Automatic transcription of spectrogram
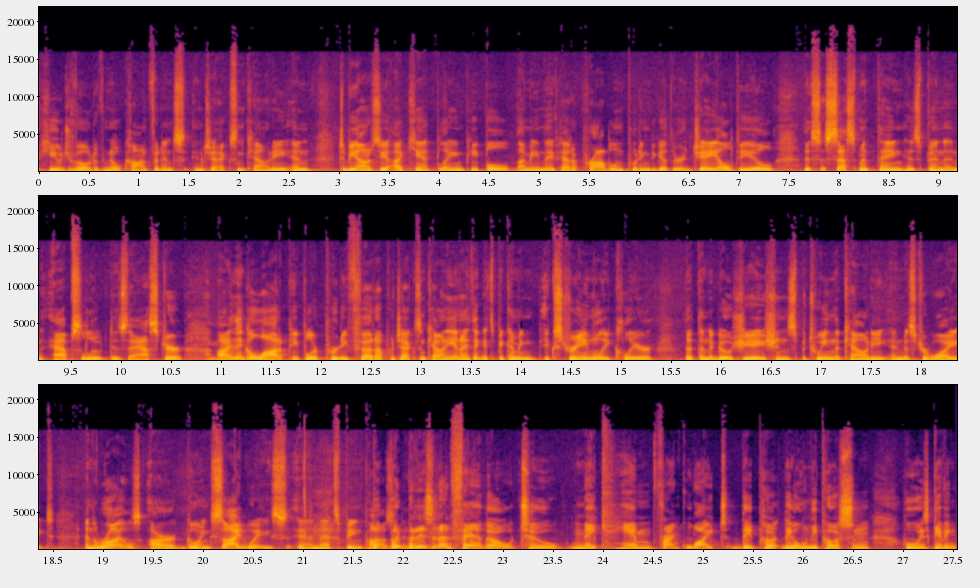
huge vote of no confidence in Jackson County. And to be honest with you, I can't blame people. I mean, they've had a problem putting together a jail deal. This assessment thing has been an absolute disaster. Hmm. I think a lot of people are pretty fed up with Jackson County, and I think it's becoming extremely clear that the negotiations between the county and Mr. White and the Royals are going sideways, and that's being But, positive. but, but is it unfair, though, to make him, Frank White, the, per, the only person who is giving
